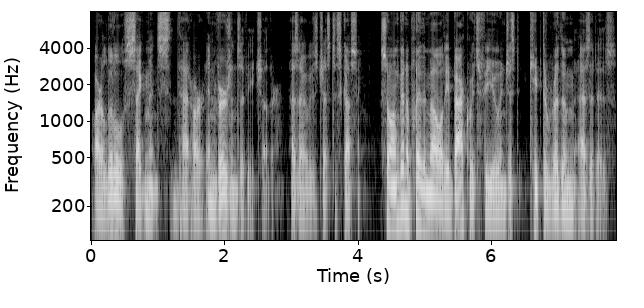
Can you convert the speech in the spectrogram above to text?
are little segments that are inversions of each other, as I was just discussing. So I'm going to play the melody backwards for you and just keep the rhythm as it is.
